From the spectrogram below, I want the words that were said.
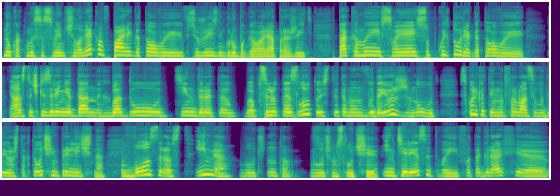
ну, как мы со своим человеком в паре готовы всю жизнь, грубо говоря, прожить, так и мы в своей субкультуре готовы а с точки зрения данных, Баду, Тиндер это абсолютное зло, то есть ты там им выдаешь же, ну вот сколько ты им информации выдаешь, так-то очень прилично. Возраст, имя, в луч... ну там, в лучшем случае, интересы твои, фотография,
